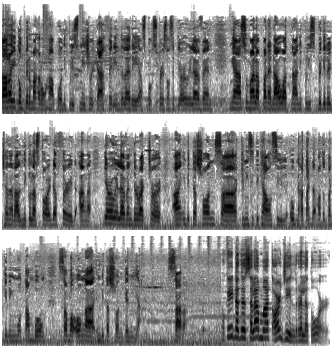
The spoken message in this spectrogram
Sara gikumpirma karong hapon ni Police Major Catherine Delare, ang spokesperson sa PRO 11, nga sumala pa na dawat na ni Police Brigadier General Nicolas Torre III, ang PRO 11 Director, ang imbitasyon sa kining City Council ug nakatagda matud pa kining motambong sa maong ah, imbitasyon kaniya. Sara. Okay, daghang salamat Argil Relator.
